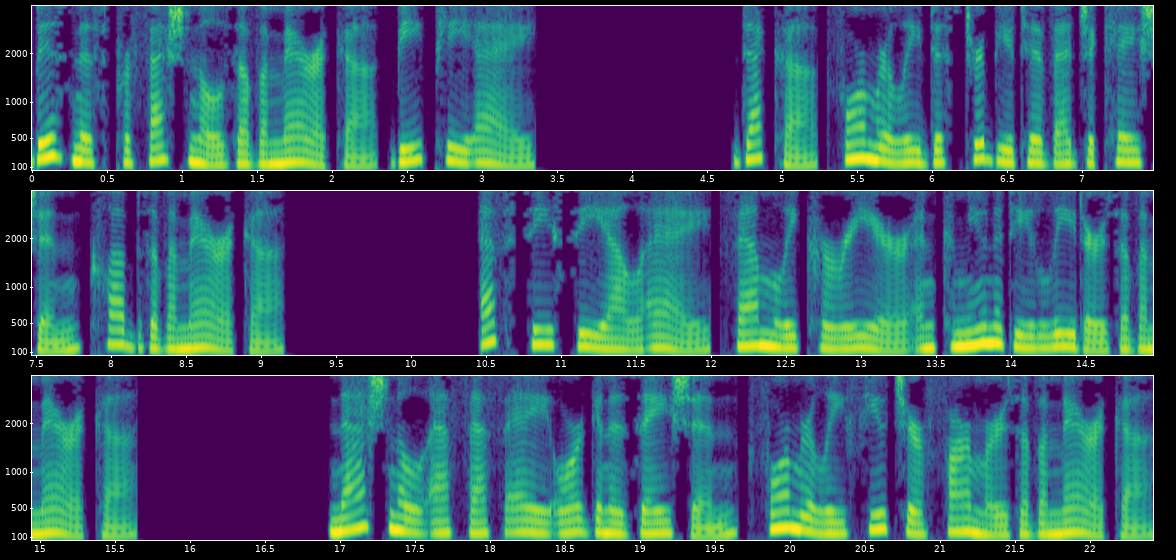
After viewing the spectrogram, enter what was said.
Business Professionals of America (BPA), DECA, formerly Distributive Education Clubs of America, FCCLA, Family Career and Community Leaders of America, National FFA Organization, formerly Future Farmers of America,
